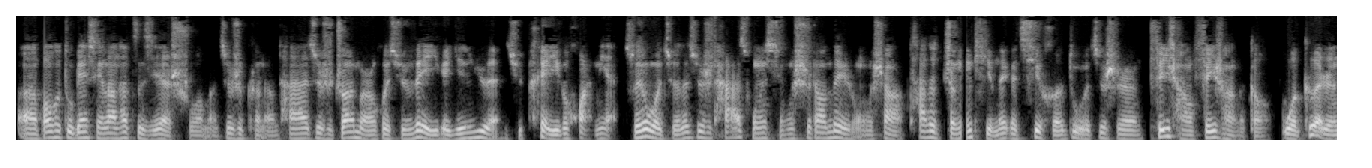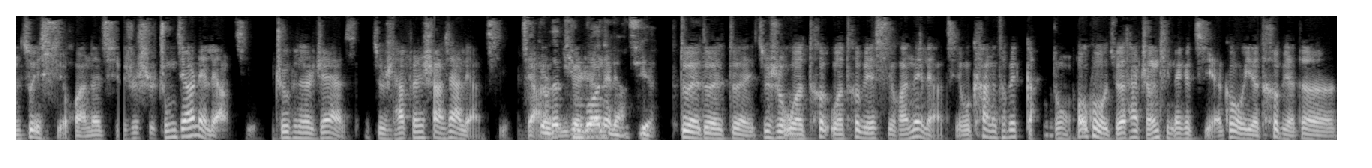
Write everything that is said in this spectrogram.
呃，包括渡边信郎他自己也说嘛，就是可能他就是专门会去为一个音乐去配一个画面，所以我觉得就是他从形式到内容上，它的整体那个契合度就是非常非常的高。我个人最喜欢的其实是中间那两集《Jupiter Jazz》，就是它分上下两集讲一个停播那两期。对对对，就是我特我特别喜欢那两集，我看了特别感动，包括我觉得它整体那个结构也特别的。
